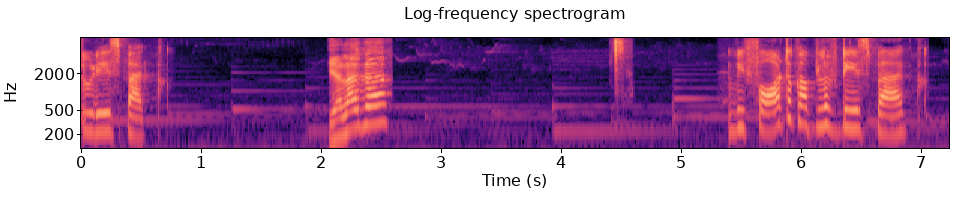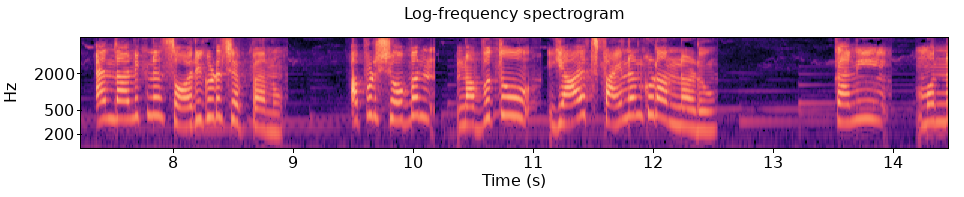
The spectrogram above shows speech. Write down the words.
టూ డేస్ బ్యాక్ ఎలాగా? We fought couple of days back and దానికి నేను సారీ కూడా చెప్పాను. అప్పుడు శోభన్ నవ్వుతూ యా ఇట్స్ ఫైన్ అని కూడా అన్నాడు. కానీ మొన్న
